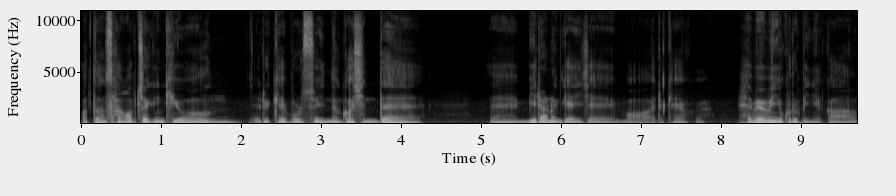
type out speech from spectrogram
어떤 상업적인 기운 이렇게 볼 수 있는 것인데 에, 미라는 게 이제 뭐 이렇게 그 해묘미 그룹이니까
